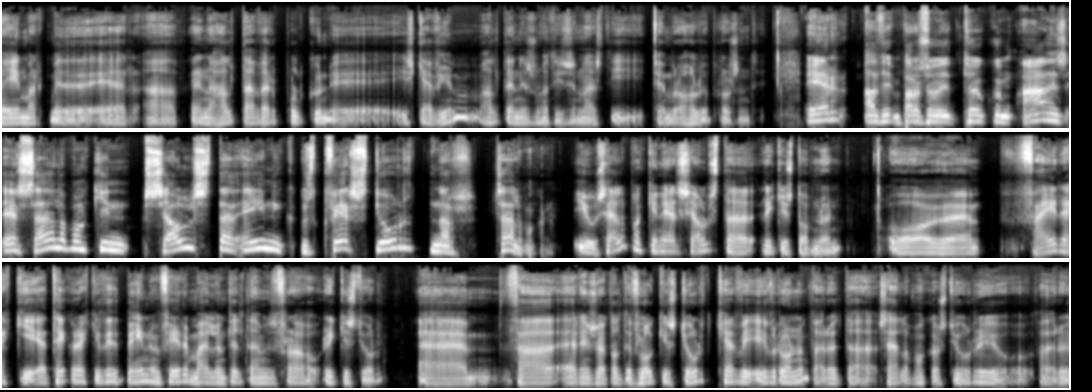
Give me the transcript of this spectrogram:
megin markmiðið er að reyna að halda verðbólgunni í skefjum, halda henni svona því sem næst í 2,5%. Er, að, bara svo við tökum aðeins, er Sæðlabankin sjálfstæð eining, hver stjórnar Sæðlabankan? Jú, Sæðlabankin er sjálfstæð ríkistofnun og um, fær ekki, tekur ekki við beinum fyrirmælum til dæmis frá ríkistjórn. Um, það er eins og eitthvað flókið stjórnkerfi yfir honum, það eru auðvitað Sæðlabankastjóri og það eru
